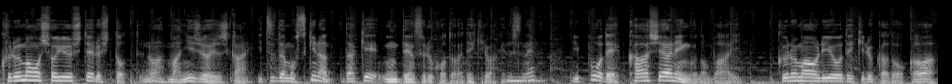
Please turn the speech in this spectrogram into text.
車を所有している人っていうのは、まあ、24時間いつでも好きなだけ運転することができるわけですね、うん、一方でカーシェアリングの場合車を利用できるかどうかは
